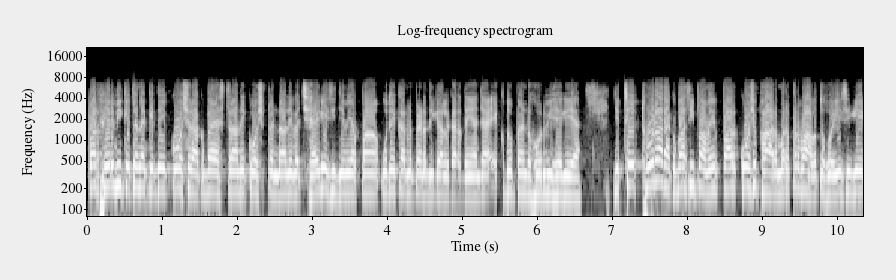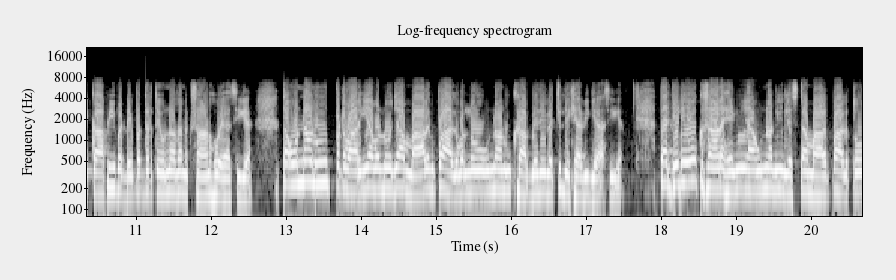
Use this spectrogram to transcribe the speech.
ਪਰ ਫਿਰ ਵੀ ਕਿਤੇ ਨਾ ਕਿਤੇ ਕੁਛ ਰਕਬਾ ਇਸ ਤਰ੍ਹਾਂ ਦੇ ਕੁਛ ਪਿੰਡਾਂ ਦੇ ਵਿੱਚ ਹੈਗੇ ਸੀ, ਜਿਵੇਂ ਆਪਾਂ ਉਹਦੇ ਕਰਨ ਪਿੰਡ ਦੀ ਗੱਲ ਕਰਦੇ ਆ ਜਾਂ ਇੱਕ ਦੋ ਪਿੰਡ ਹੋਰ ਵੀ ਹੈਗੇ ਆ, ਜਿੱਥੇ ਥੋੜਾ ਰਕਬਾ ਸੀ ਭਾਵੇਂ, ਪਰ ਕੁਝ ਫਾਰਮਰ ਪ੍ਰਭਾਵਿਤ ਹੋਏ ਸੀਗੇ, ਕਾਫੀ ਵੱਡੇ ਪੱਧਰ ਤੇ ਉਹਨਾਂ ਦਾ ਨੁਕਸਾਨ ਹੋਇਆ ਸੀਗਾ। ਤਾਂ ਉਹਨਾਂ ਨੂੰ ਪਟਵਾਰੀਆਂ ਵੱਲੋਂ ਜਾਂ ਮਾਲ ਵਿਭਾਗ ਵੱਲੋਂ ਉਹਨਾਂ ਨੂੰ ਖਰਾਬੇ ਦੇ ਵਿੱਚ ਲਿਖਿਆ ਵੀ ਗਿਆ ਸੀਗਾ। ਤਾਂ ਜਿਹੜੇ ਉਹ ਕਿਸਾਨ ਹੈਗੇ ਆ, ਉਹਨਾਂ ਦੀ ਲਿਸਟਾਂ ਮਾਲ ਵਿਭਾਗ ਤੋਂ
